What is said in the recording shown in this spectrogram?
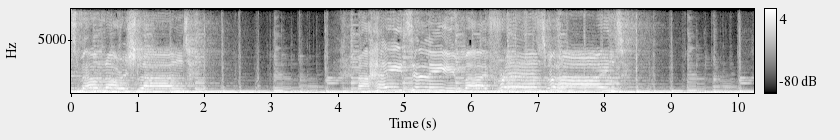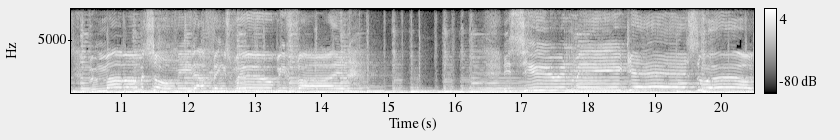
This malnourished land. I hate to leave my friends behind, but my mama told me that things will be fine. It's you and me against the world.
